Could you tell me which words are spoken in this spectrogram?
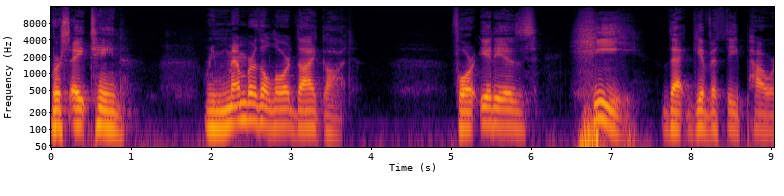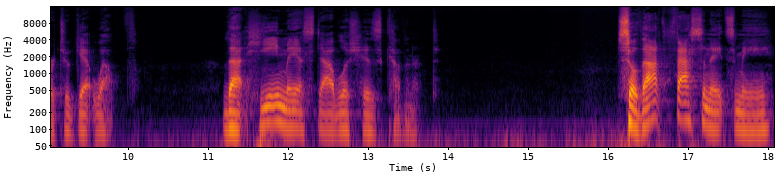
Verse 18 Remember the Lord thy God, for it is he that giveth thee power to get wealth, that he may establish his covenant. So that fascinates me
